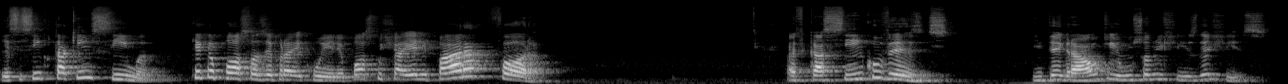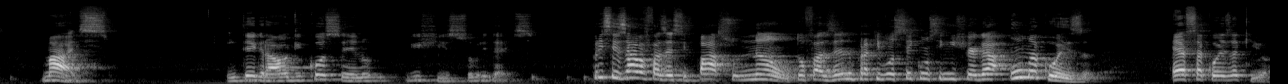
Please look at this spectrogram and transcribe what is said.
Esse 5 está aqui em cima. O que, que eu posso fazer pra, com ele? Eu posso puxar ele para fora vai ficar 5 vezes integral de 1 sobre x dx, mais integral de cosseno de x sobre 10. Precisava fazer esse passo? Não. Estou fazendo para que você consiga enxergar uma coisa. Essa coisa aqui, ó.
